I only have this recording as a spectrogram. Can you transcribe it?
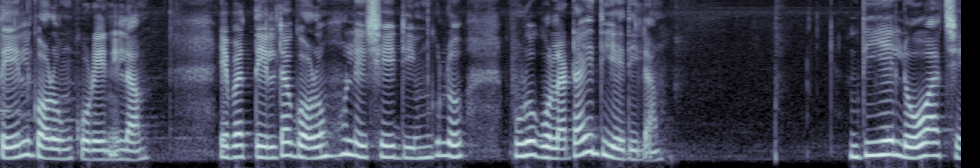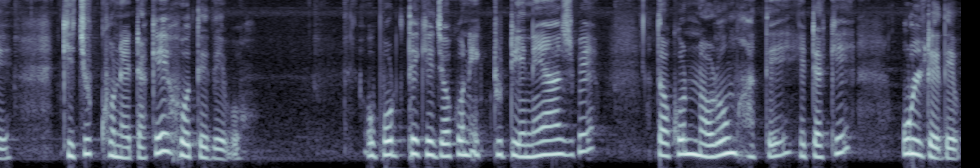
তেল গরম করে নিলাম। এবার তেলটা গরম হলে সেই ডিমগুলো পুরো গোলাটাই দিয়ে দিলাম। দিয়ে লো আছে, কিছুক্ষণ এটাকে হতে দেব। উপর থেকে যখন একটু টেনে আসবে, তখন নরম হাতে এটাকে উল্টে দেব।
